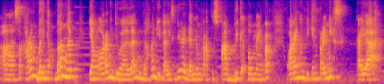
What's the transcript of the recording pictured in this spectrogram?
Uh, sekarang banyak banget yang orang jualan bahkan di Italia sendiri ada 600 pabrik atau merek orang yang bikin premix kayak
